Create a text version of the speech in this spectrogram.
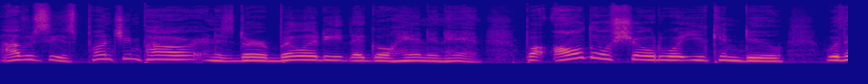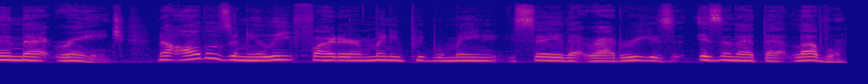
Obviously, his punching power and his durability they go hand in hand. But Aldo showed what you can do within that range. Now, Aldo's an elite fighter, and many people may say that Rodriguez isn't at that level.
